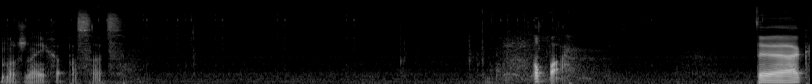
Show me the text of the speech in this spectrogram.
Нужно их опасаться. Опа. Так.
